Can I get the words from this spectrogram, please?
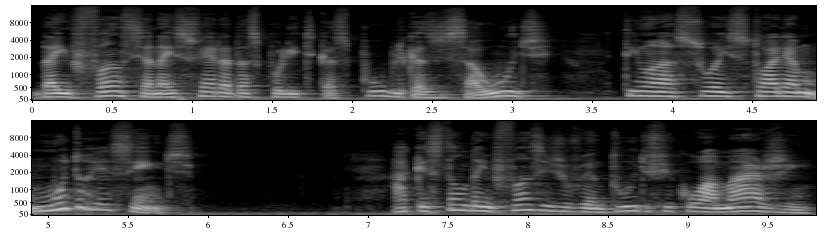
da infância na esfera das políticas públicas de saúde tem a sua história muito recente a questão da infância e juventude ficou à margem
